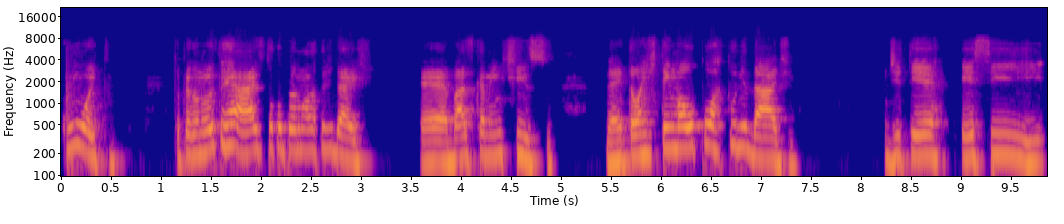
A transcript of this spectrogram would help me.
com 8. Estou pegando 8 reais e estou comprando uma nota de 10. É basicamente isso. Né? Então, a gente tem uma oportunidade de ter esse,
